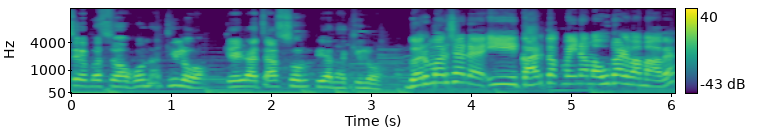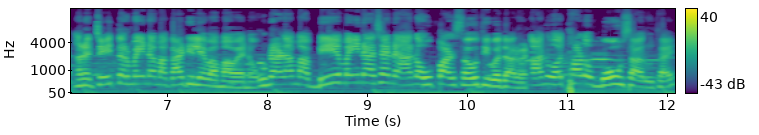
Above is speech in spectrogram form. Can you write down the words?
છે બસો હોના કિલો કેળા ચારસો રૂપિયાના કિલો. ગરમર છે ને, ઈ કારતક મહિનામાં ઉગાડવામાં આવે અને ચૈતર મહિનામાં કાઢી લેવામાં આવે. અને ઉનાળામાં બે મહિના છે ને, આનો ઉપાડ સૌથી વધારે. આનું અથાણું બહુ સારું થાય.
